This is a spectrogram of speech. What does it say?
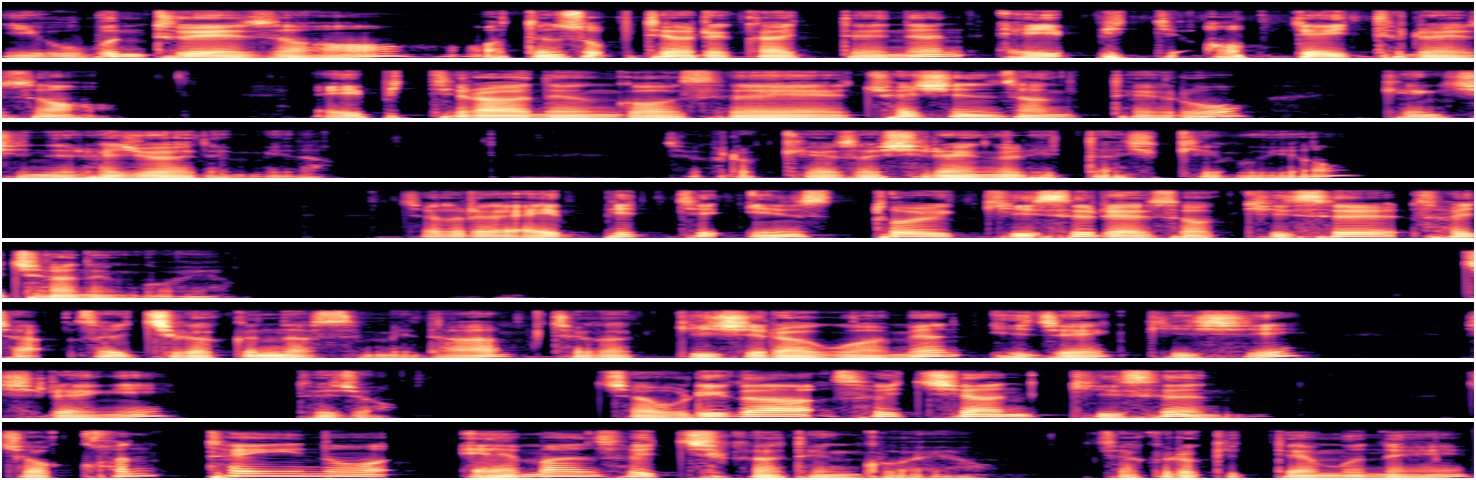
이 Ubuntu에서 어떤 소프트웨어를 깔 때는 apt update를 해서 apt라는 것의 최신 상태로 갱신을 해줘야 됩니다 자, 그렇게 해서 실행을 일단 시키고요. 자, 그리고 apt install git을 해서 git을 설치하는 거예요. 자, 설치가 끝났습니다. 제가 git이라고 하면 이제 git이 실행이 되죠. 자, 우리가 설치한 git은 저 컨테이너에만 설치가 된 거예요. 자, 그렇기 때문에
